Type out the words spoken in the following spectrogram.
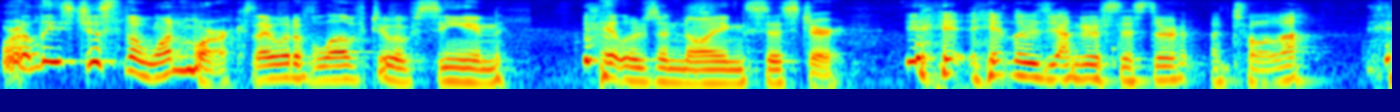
or at least just the one more, because I would have loved to have seen Hitler's annoying sister. Hitler's younger sister, a chola.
